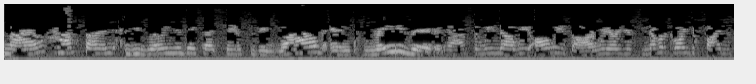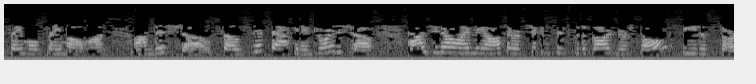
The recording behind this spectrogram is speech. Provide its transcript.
smile, have fun, and be willing to take that chance to be wild and crazy. Yes, and we know we always are. We are you're never going to find the same old, same old on on this show. So sit back and enjoy the show. As you know, I'm the author of Chicken Soup for the Gardener's Soul, Be the Star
